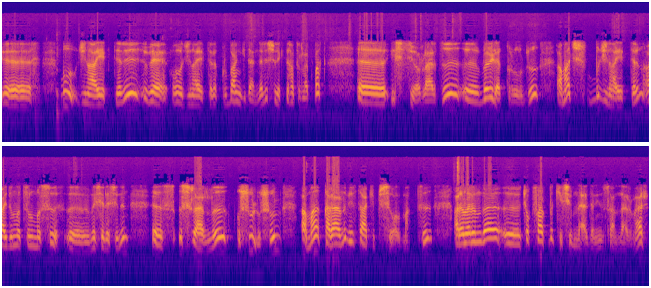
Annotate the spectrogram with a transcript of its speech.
e, bu cinayetleri ve o cinayetlere kurban gidenleri sürekli hatırlatmak e, istiyorlardı. E, böyle kuruldu. Amaç bu cinayetlerin aydınlatılması e, meselesinin e, ısrarlı, usul usul ama kararlı bir takipçisi olmaktı. Aralarında e, çok farklı kesimlerden insanlar var.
